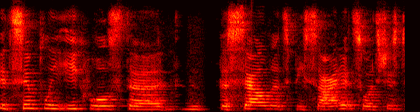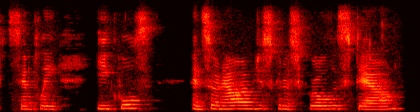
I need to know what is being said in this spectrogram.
it simply equals the, the cell that's beside it. So it's just simply equals. And so now I'm just going to scroll this down.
